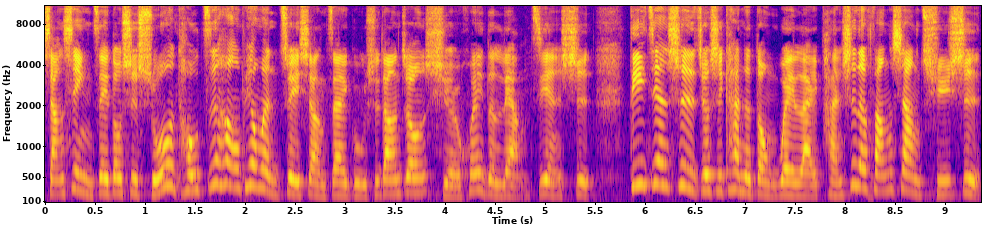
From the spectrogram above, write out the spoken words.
相信这都是所有投资好朋友们最想在股市当中学会的两件事。第一件事就是看得懂未来盘势的方向趋势；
